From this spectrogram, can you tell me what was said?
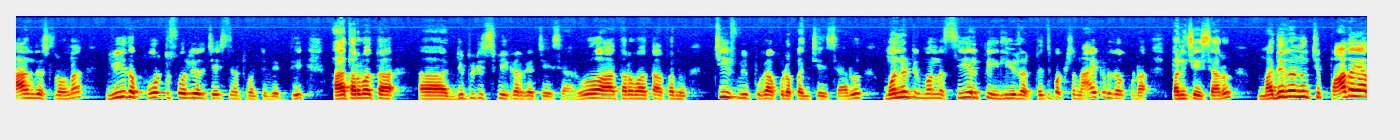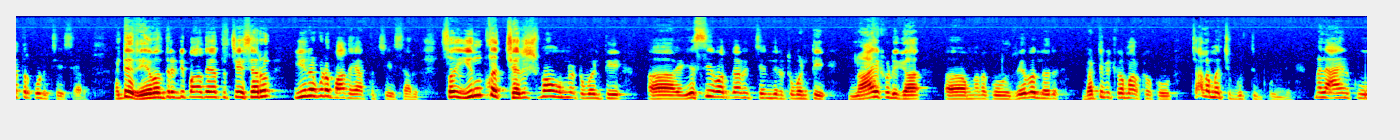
కాంగ్రెస్లోన వివిధ పోర్ట్ఫోలియోలు చేసినటువంటి వ్యక్తి ఆ తర్వాత డిప్యూటీ స్పీకర్గా చేశారు ఆ తర్వాత అతను చీఫ్ విప్గా కూడా పనిచేశారు మొన్నటికి మొన్న సిఎల్పి లీడర్ ప్రతిపక్ష నాయకుడిగా కూడా పనిచేశారు మదిర నుంచి పాదయాత్ర కూడా చేశారు. అంటే రేవంత్ రెడ్డి పాదయాత్ర చేశారు ఈయన కూడా పాదయాత్ర చేశారు. సో ఇంత చరిష్మా ఉన్నటువంటి ఎస్సీ వర్గానికి చెందినటువంటి నాయకుడిగా మనకు రేవంత్ బట్టి విక్రమార్కకు చాలా మంచి గుర్తింపు ఉంది. మళ్ళీ ఆయనకు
